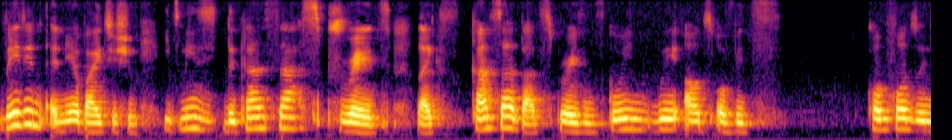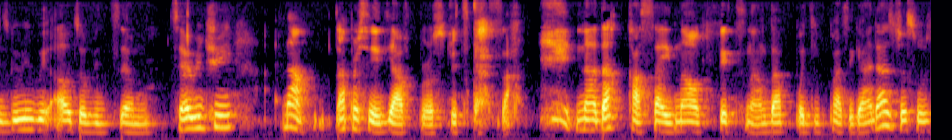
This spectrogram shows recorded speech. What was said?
Invading a nearby tissue, it means the cancer spreads, like cancer that spreads it's going way out of its comfort zone, it's going way out of its um, territory. Now, that person is have prostate cancer. now, that cancer is now affecting that body part again. That's just what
